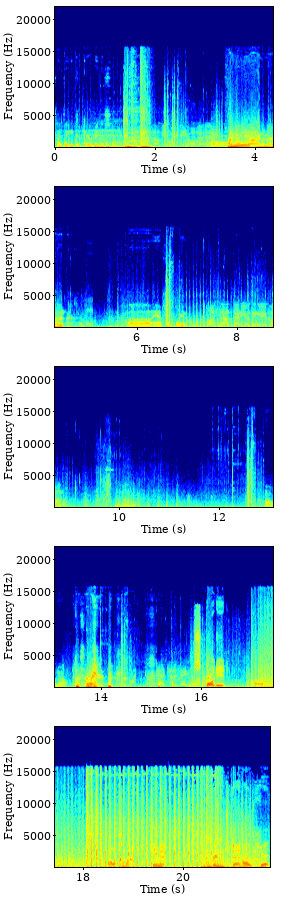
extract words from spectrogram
Sounds like he took care of business. Hostile UAV overhead. I need AR in a minute. Uh, I have some for you. Hostiles are using recon. Oh no. Sorry. Head to the safe zone. Spotted. Oh, come on. Damn it. Pretty much dead. Oh shit.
